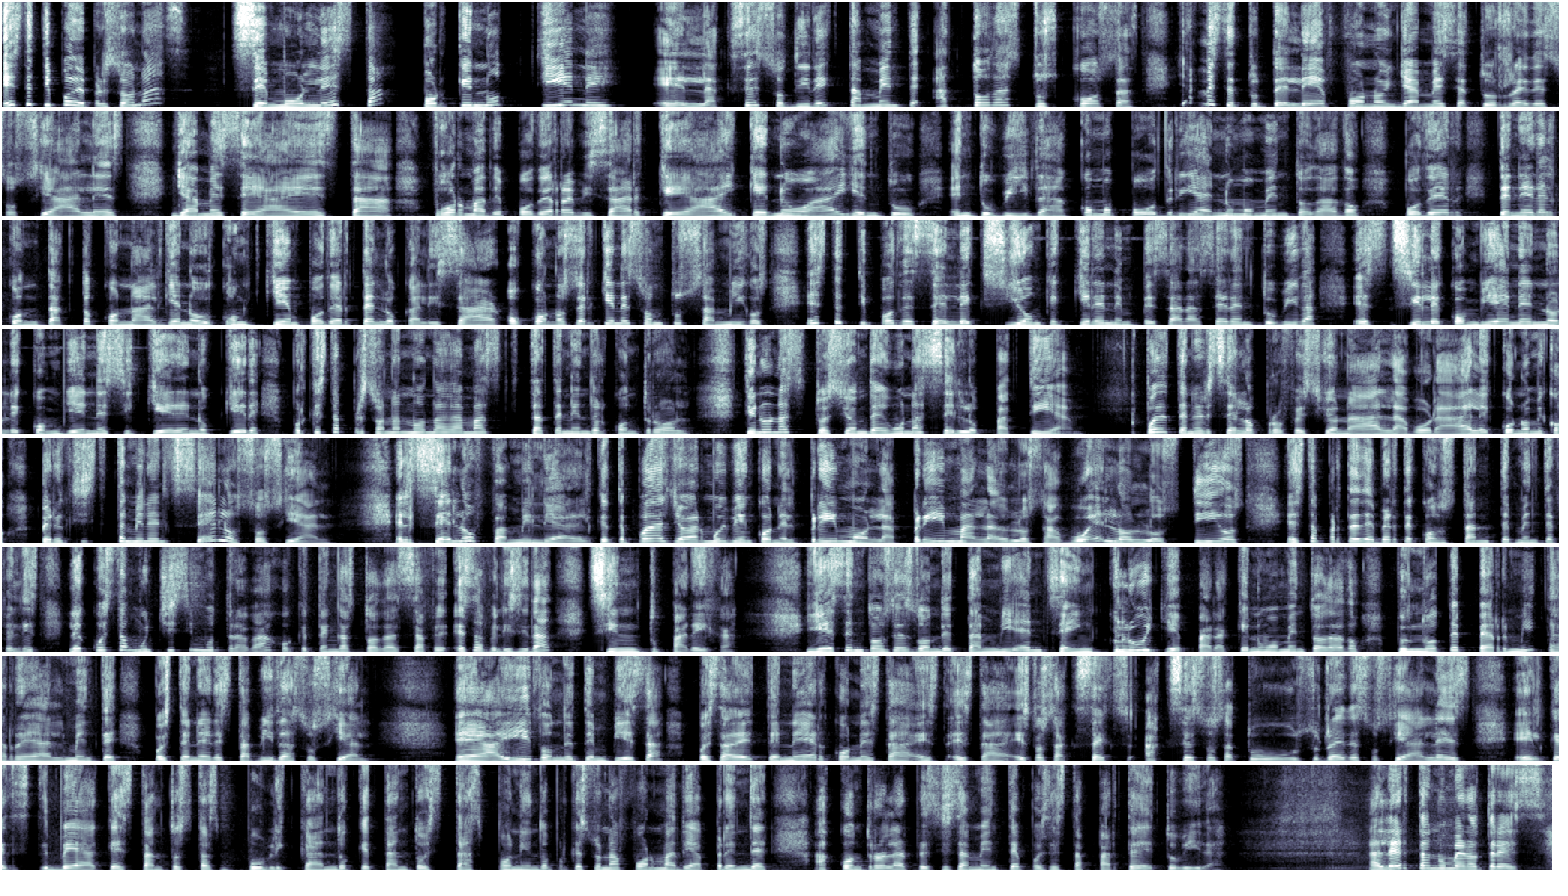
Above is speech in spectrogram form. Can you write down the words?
Este tipo de personas se molesta porque no tiene el acceso directamente a todas tus cosas. Llámese tu teléfono, llámese a tus redes sociales, llámese a esta forma de poder revisar qué hay, qué no hay en tu, en tu vida, cómo podría en un momento dado poder tener el contacto con alguien o con quién poderte localizar o conocer quiénes son tus amigos. Este tipo de selección que quieren empezar a hacer en tu vida es si le conviene, no le conviene, si quiere, no quiere, porque esta persona no nada más está teniendo el control. Tiene una situación de una celopatía. Puede tener celo profesional, laboral, económico, pero existe también el celo social. El celo familiar, el que te puedas llevar muy bien con el primo, la prima, los abuelos, los tíos, esta parte de verte constantemente feliz, le cuesta muchísimo trabajo que tengas toda esa, esa felicidad sin tu pareja. Y es entonces donde también se incluye para que en un momento dado, pues no te permita realmente pues tener esta vida social. Es ahí donde te empieza pues a detener con esta, esta, estos accesos a tus redes sociales, el que vea qué tanto estás publicando, qué tanto estás poniendo, porque es una forma de aprender a controlar precisamente pues esta parte de tu vida. Alerta número tres,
